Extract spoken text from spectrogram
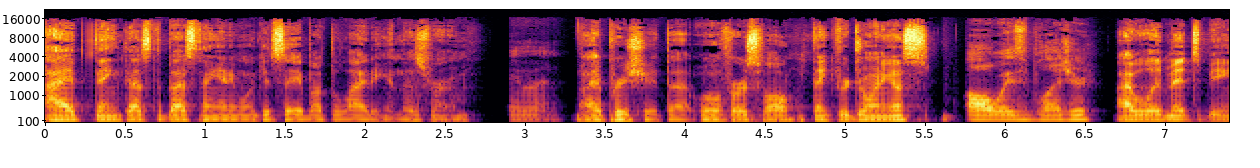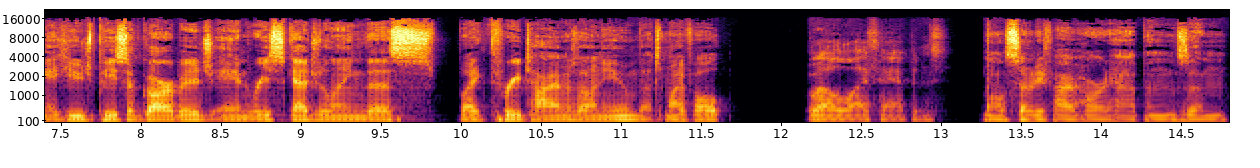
I think that's the best thing anyone could say about the lighting in this room. Amen. I appreciate that. Well, first of all, thank you for joining us. Always a pleasure. I will admit to being a huge piece of garbage and rescheduling this like three times on you. That's my fault. Well, life happens. Well, 75 hard happens and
